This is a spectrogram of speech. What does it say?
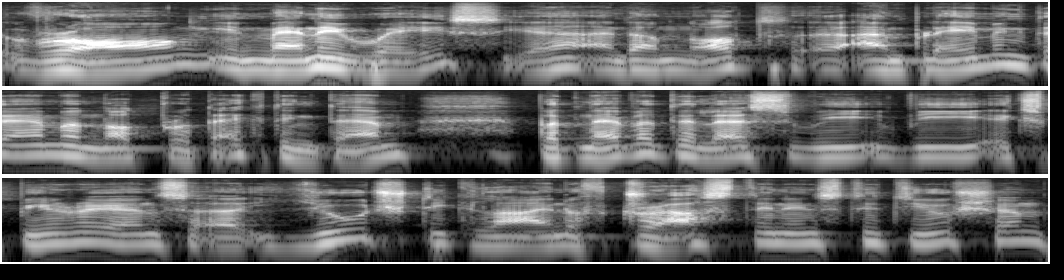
wrong in many ways, yeah, and I'm not, uh, I'm blaming them and not protecting them, but nevertheless, we, we experience a huge decline of trust in institutions.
